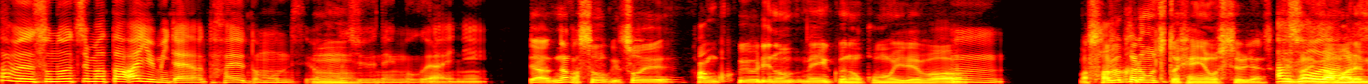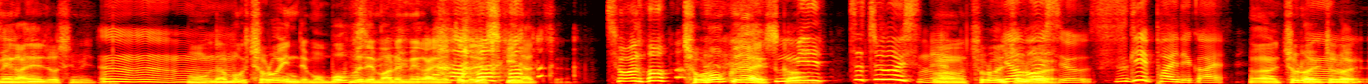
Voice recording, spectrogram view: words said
多分そのうちまたあゆみたいなのって流行ると思うんですよ、うん。10年後ぐらいに。いやなんかすごくそういう韓国寄りのメイクの子もいれば、うんまあ、サブカルもちょっと変容してるじゃないですか。あ今今そうなんですよね。丸眼鏡女子みたいな、うんうんうん、もう僕ちょろいんでもうボブで丸眼鏡だったら好きになってるちょろちょろくないですか？めっちゃちょろいっすね、うん、ちょろいちやょろいばいっすよ。すげえパイでかい。うん、ちょろいちょろい、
